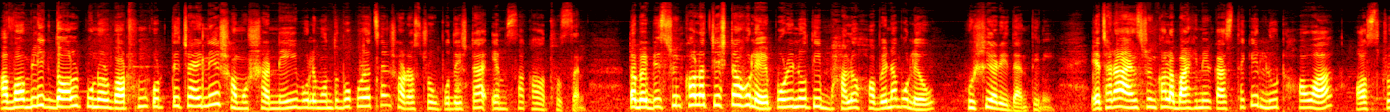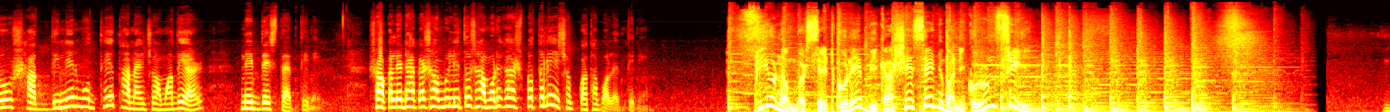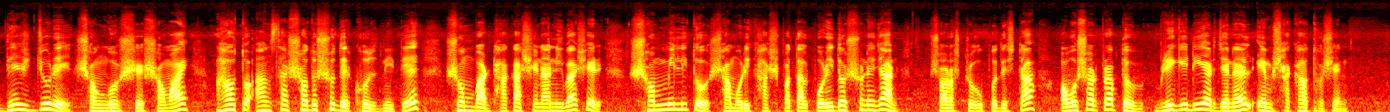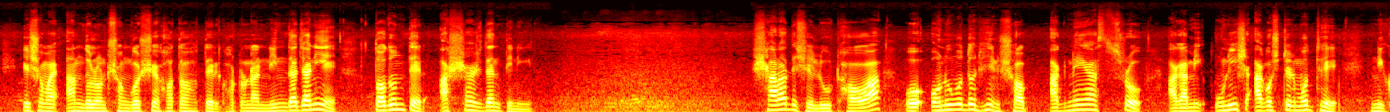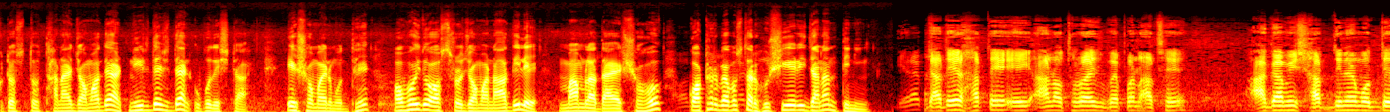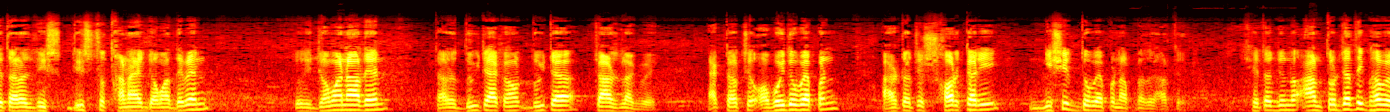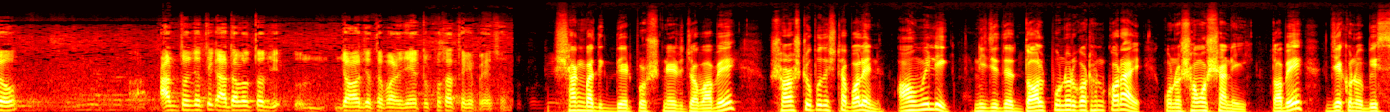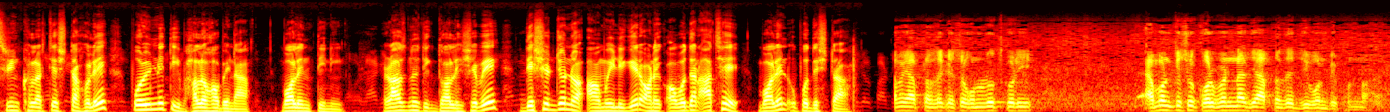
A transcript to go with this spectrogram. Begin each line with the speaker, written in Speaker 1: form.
Speaker 1: আওয়ামী লীগ দল পুনর্গঠন করতে চাইলে সমস্যা নেই বলে মন্তব্য করেছেন স্বরাষ্ট্র উপদেষ্টা এম সাখাওয়াত হোসেন। তবে বিশৃঙ্খলার চেষ্টা হলে পরিণতি ভালো হবে না বলেও হুঁশিয়ারি দেন তিনি। এছাড়া আইনশৃঙ্খলা বাহিনীর কাছ থেকে লুট হওয়া অস্ত্র সাত দিনের মধ্যে থানায় জমা দেওয়ার নির্দেশ দেন তিনি। সকালে ঢাকা সম্মিলিত সামরিক হাসপাতালে এসব কথা বলেন তিনি।
Speaker 2: প্রিয় নম্বর সেট করে বিকাশে সেন্ড মানি করুন ফ্রি।
Speaker 3: দেশজুড়ে সংঘর্ষের সময় আহত আনসার সদস্যদের খোঁজ নিতে সোমবার ঢাকা সেনানিবাসের সম্মিলিত সামরিক হাসপাতাল পরিদর্শনে যান স্বরাষ্ট্র উপদেষ্টা, অবসরপ্রাপ্ত ব্রিগেডিয়ার জেনারেল এম শাখাত হোসেন। এ সময় আন্দোলন সংঘর্ষে হতাহতের ঘটনার নিন্দা জানিয়ে তদন্তের আশ্বাস দেন তিনি। সারা দেশে লুট হওয়া ও অনুমোদনহীন সব আগ্নেয়াস্ত্র আগামী উনিশ আগস্টের মধ্যে নিকটস্থ থানায় জমা দেওয়ার নির্দেশ দেন উপদেষ্টা। এ সময়ের মধ্যে অবৈধ অস্ত্র জমা না দিলে মামলা দায়ের সহ কঠোর ব্যবস্থার হুঁশিয়ারি জানান তিনি।
Speaker 4: যাদের হাতে এই আনঅথরাইজ ওয়েপন আছে, আগামী সাত দিনের মধ্যে তারা নির্দিষ্ট থানায় জমা দেবেন। যদি জমা না দেন, তাহলে দুইটা অ্যাকাউন্ট দুইটা চার্জ লাগবে। একটা হচ্ছে অবৈধ ওয়েপন আর একটা হচ্ছে সরকারি নিষিদ্ধ ব্যাপন আপনাদের হাতে। সেটার জন্য আন্তর্জাতিকভাবেও আন্তর্জাতিক আদালতও যাওয়া যেতে পারে যে একটু কোথা থেকে পেয়েছেন।
Speaker 3: সাংবাদিকদের প্রশ্নের জবাবে স্বরাষ্ট্র উপদেষ্টা বলেন আওয়ামী লীগ নিজেদের দল পুনর্গঠন করায় কোনো সমস্যা নেই তবে যে কোনো বিশৃঙ্খলার চেষ্টা হলে পরিণতি ভালো হবে না বলেন তিনি। রাজনৈতিক দল হিসেবে দেশের জন্য আওয়ামী লীগের অনেক অবদান আছে বলেন উপদেষ্টা।
Speaker 4: আমি আপনাদের কাছে অনুরোধ করি এমন কিছু করবেন না যে আপনাদের জীবন বিপন্ন হয়।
